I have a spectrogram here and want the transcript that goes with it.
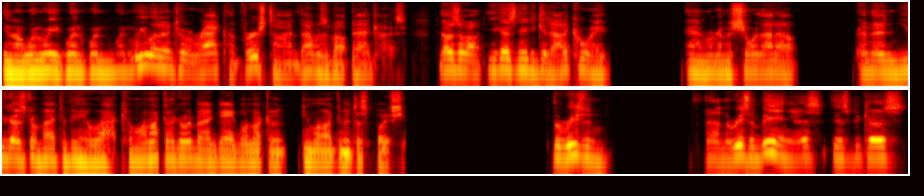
You know, when we when when when we went into Iraq the first time, that was about bad guys. That was about you guys need to get out of Kuwait, and we're going to shore that out, and then you guys go back to being Iraq, and we're not going to go to Baghdad. We're not going to we're not going to displace you. The reason, and the reason being is is because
